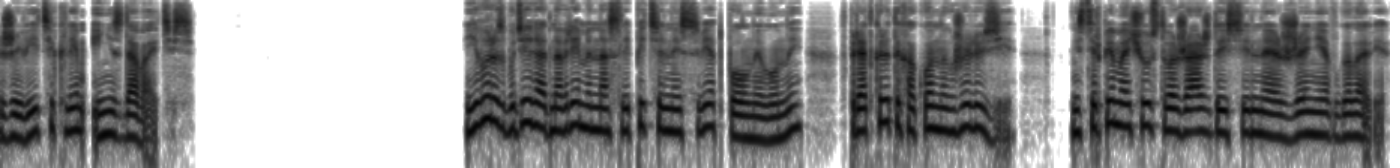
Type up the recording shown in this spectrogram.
Живите, Клим, и не сдавайтесь. Его разбудили одновременно ослепительный свет полной луны в приоткрытых оконных жалюзи, нестерпимое чувство жажды и сильное жжение в голове,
